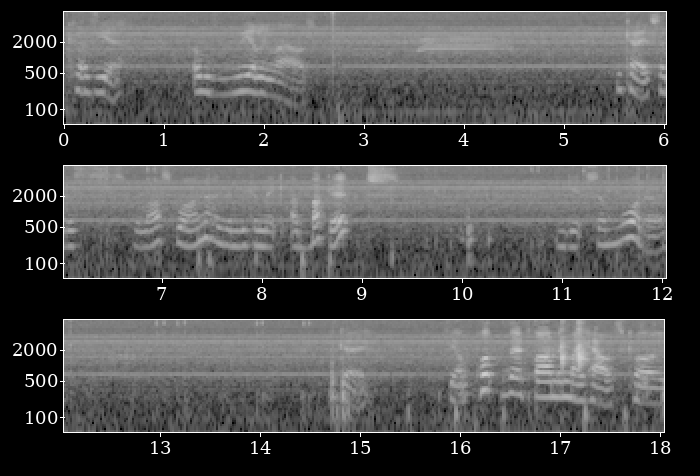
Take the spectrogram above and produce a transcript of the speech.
Because, yeah, it was really loud. Okay, so this is the last one, and then we can make a bucket and get some water. Okay. See, I'll put the farm in my house because,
